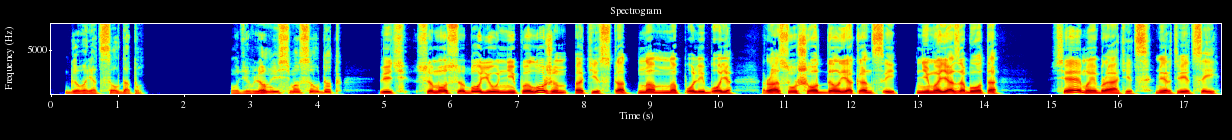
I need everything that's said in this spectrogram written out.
— говорят солдату. Удивлен весьма солдат, ведь, само собою, не положен аттестат нам на поле боя, раз уж отдал я концы, не моя забота. Все мы, братец, мертвецы,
